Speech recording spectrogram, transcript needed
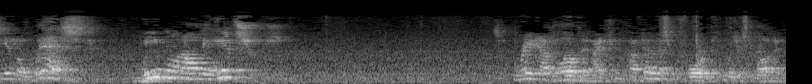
See, in the West, we want all the answers. It's great, I love it. I have done this before, people just love it.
